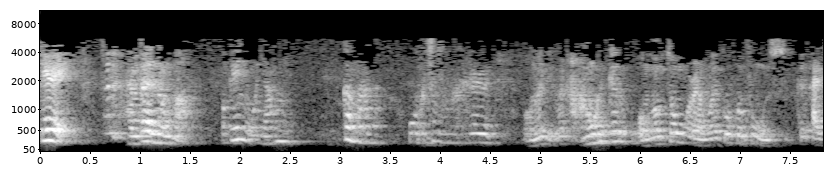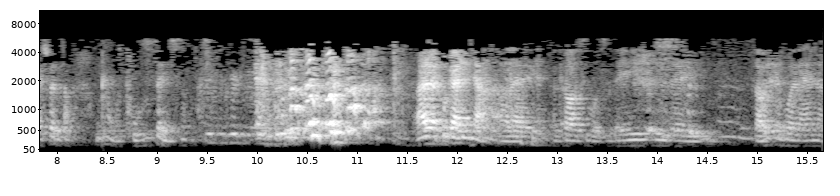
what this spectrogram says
因为。很愤怒嘛？我给你，我养你，干嘛呢？我这我们我们，啊，我跟我们中国人，我会跟父母跟孩子算账。你看我投资在你身上，哎，不敢讲了。后来他告诉我说：“哎，现在早点回来呢，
